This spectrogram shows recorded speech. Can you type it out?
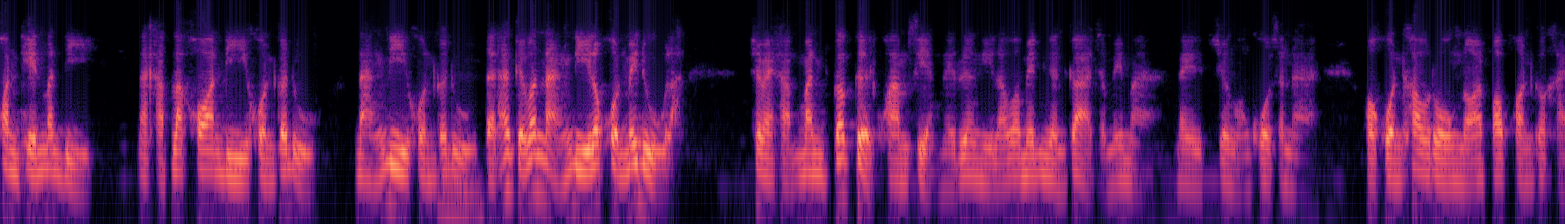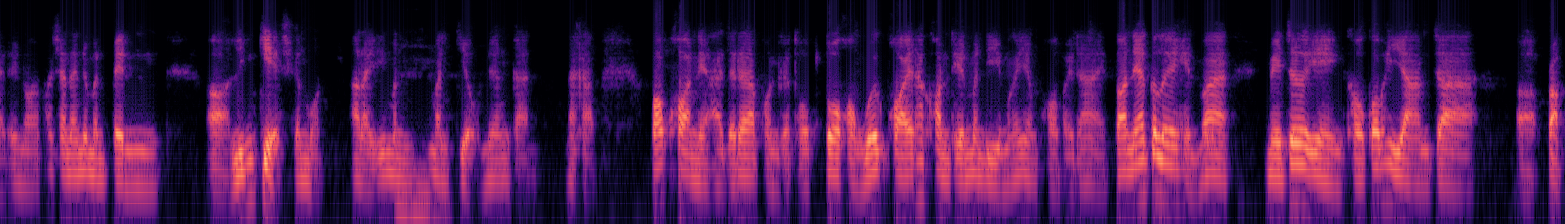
คอนเทนต์มันดีนะครับ ละครดีคนก็ดูหนังดีคนก็ดู แต่ถ้าเกิดว่าหนังดีแล้วคนไม่ดูล่ะ ใช่ไหมครับมันก็เกิดความเสี่ยงในเรื่องนี้แล้วว่าเม็ดเงินก็อาจจะไม่มาในเชิงของโฆษณา พอคนเข้าโรงน้อยป๊อปคอร์นก็ขายได้น้อย เพราะฉะนั้นมันเป็น linkage กันหมดอะไรที่มันมันเกี่ยวเนื่องกันนะครับป๊อปคอร์นเนี่ยอาจจะได้รับผลกระทบตัวของ Workpoint ถ้าคอนเทนต์มันดีมันก็ยังพอไปได้ ตอนนี้ก็เลยเห็นว่าเมเจอร์เองเขาก็พยายามจะปรับ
